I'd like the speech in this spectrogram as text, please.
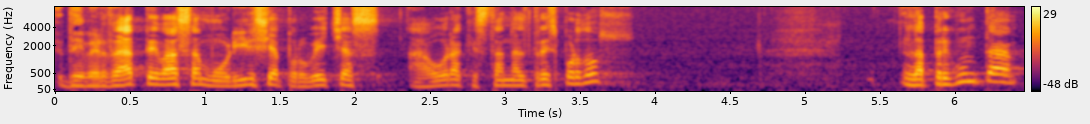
¿de verdad te vas a morir si aprovechas ahora que están al 3x2? La pregunta,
